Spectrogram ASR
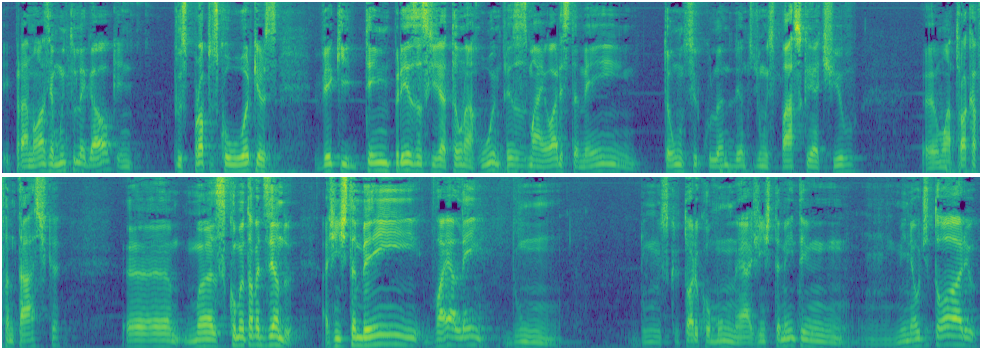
E para nós é muito legal, que para os próprios coworkers, ver que tem empresas que já estão na rua, empresas maiores também estão circulando dentro de um espaço criativo. É uma troca fantástica. Eh, mas, como eu estava dizendo, a gente também vai além de um, de um escritório comum, né? A gente também tem um, um mini auditório,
